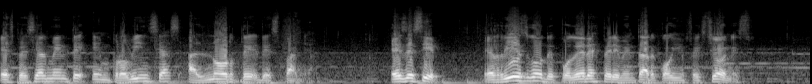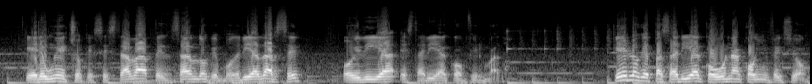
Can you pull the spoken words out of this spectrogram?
especialmente en provincias al norte de España. Es decir, el riesgo de poder experimentar coinfecciones que era un hecho que se estaba pensando que podría darse, hoy día estaría confirmado. ¿Qué es lo que pasaría con una coinfección?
